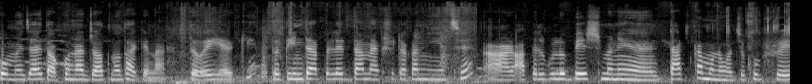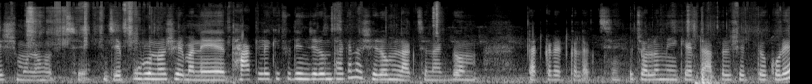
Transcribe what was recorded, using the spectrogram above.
কমে যায়, তখন আর যত্ন থাকে না। তো এই আর কি। তো তিনটা আপেলের দাম একশো টাকা নিয়েছে। আর আপেলগুলো বেশ মানে টাটকা মনে হচ্ছে, খুব ফ্রেশ মনে হচ্ছে। যে পুরনো সে মানে থাকলে কিছুদিন যেরকম থাকে না সেরকম লাগছে না, একদম টাটকা টাটকা লাগছে। তো চলো মেয়েকে একটা আপেল সেদ্ধ করে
